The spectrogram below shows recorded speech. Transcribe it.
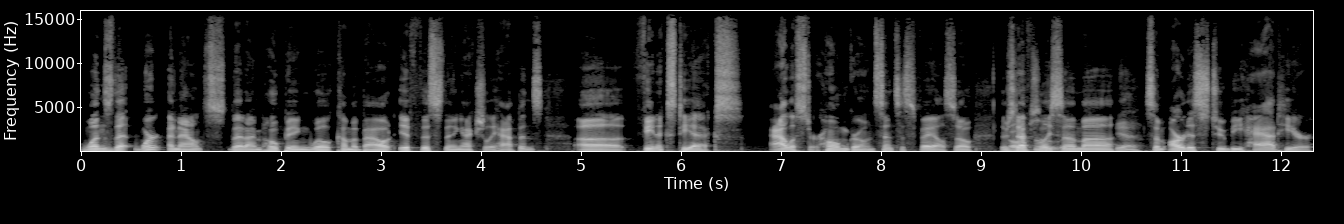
ones that weren't announced that I'm hoping will come about if this thing actually happens. Uh, Phoenix TX. Allister, Homegrown, Senses Fail. So there's Oh, definitely absolutely. some uh, Yeah. some artists to be had here.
